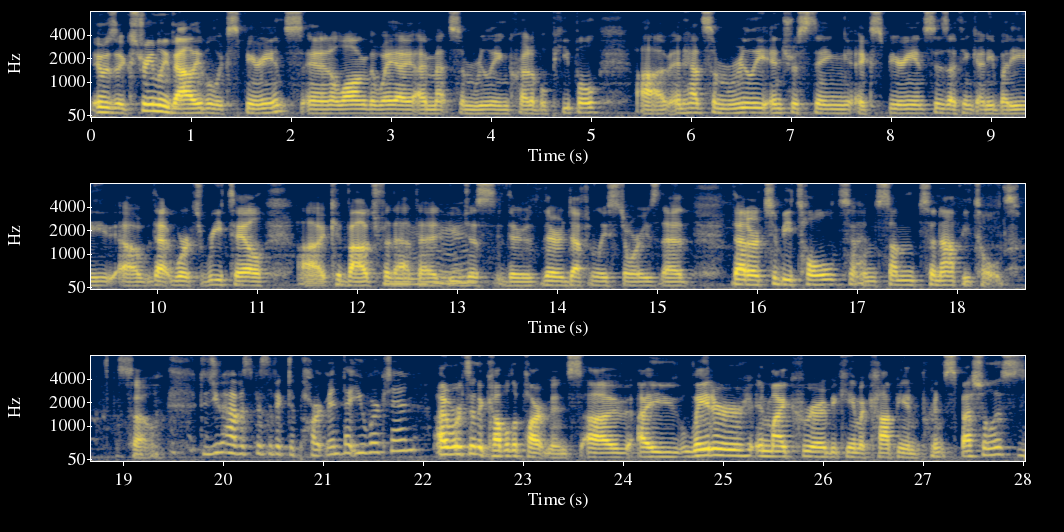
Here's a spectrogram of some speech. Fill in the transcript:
it was an extremely valuable experience, and along the way, I, I met some really incredible people uh, and had some really interesting experiences. I think anybody uh, that works retail uh, could vouch for that. That you just there there are definitely stories that that are to be told and some to not be told. So. Did you have a specific department that you worked in? I worked in a couple departments. Uh, I later in my career I became a copy and print specialist,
